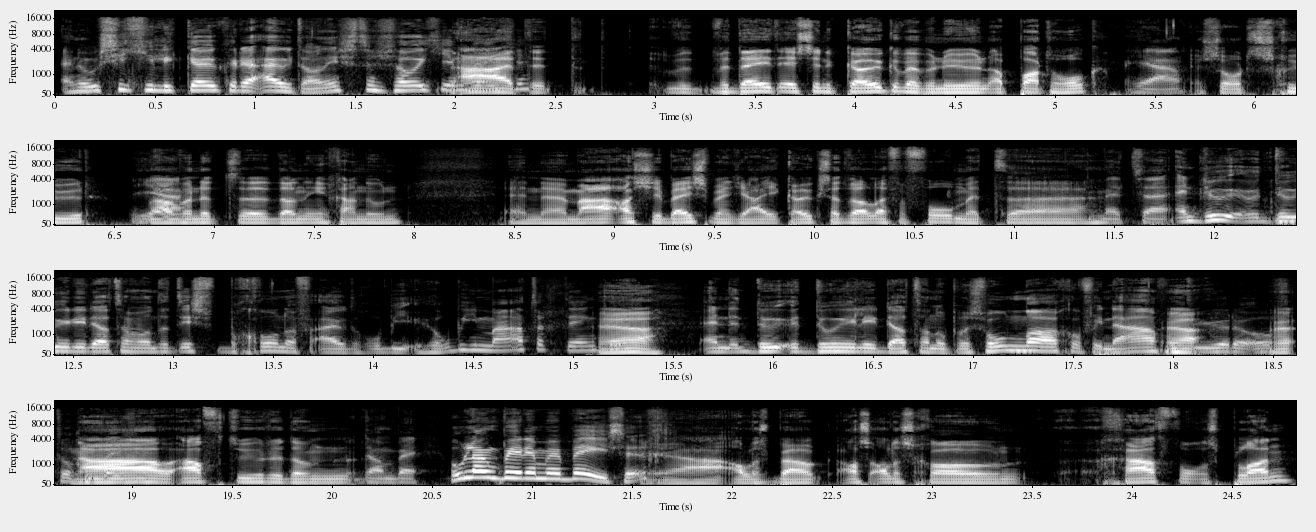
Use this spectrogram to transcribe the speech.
En hoe ziet jullie keuken eruit dan? Is het een zooitje een Ja, we, we deden het eerst in de keuken. We hebben nu een apart hok. Ja. Een soort schuur Ja. waar we het eh, dan in gaan doen. En, eh, maar als je bezig bent, ja, je keuken staat wel even vol met... eh, Met, eh, en doen doen jullie dat dan, want het is begonnen uit hobby, hobbymatig, denk ik. ja, En do- doen jullie dat dan op een zondag of in de avonduren? Of toch nou, avonturen dan... beetje, dan ben, hoe lang ben je ermee bezig? Ja, alles bij, als alles gewoon gaat volgens plan.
